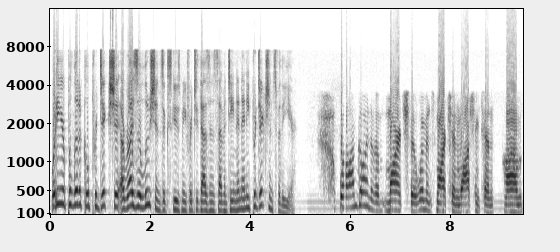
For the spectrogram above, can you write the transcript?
What are your political prediction uh, resolutions, excuse me, for 2017, and any predictions for the year? Well, I'm going to the march, the Women's March in Washington. Um,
